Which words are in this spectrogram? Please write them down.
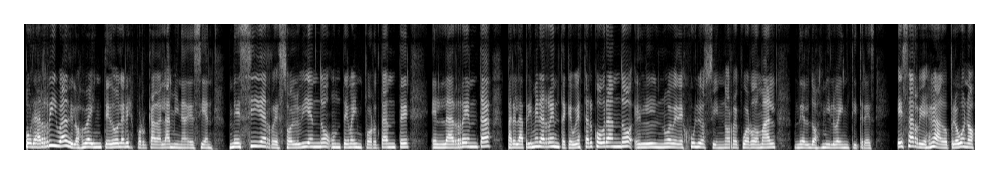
por arriba de los 20 dólares por cada lámina de 100. Me sigue resolviendo un tema importante en la renta. Para la primera renta que voy a estar cobrando el 9 de julio, si no recuerdo mal, del 2023 es arriesgado, pero bueno,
